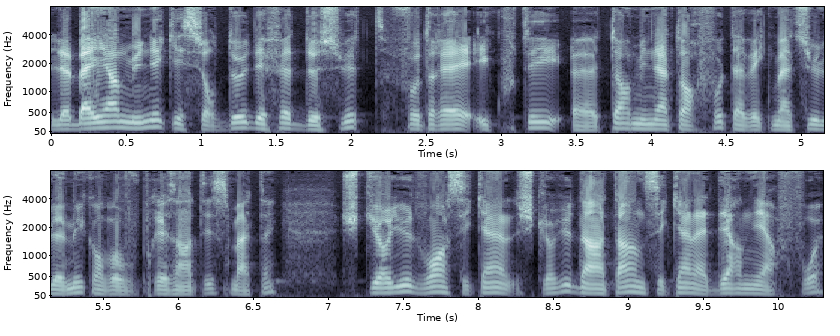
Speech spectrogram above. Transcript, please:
Le Bayern de Munich est sur deux défaites de suite. Faudrait écouter euh, Terminator Foot avec Mathieu Lemay qu'on va vous présenter ce matin. Je suis curieux de voir c'est quand, je suis curieux d'entendre c'est quand la dernière fois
